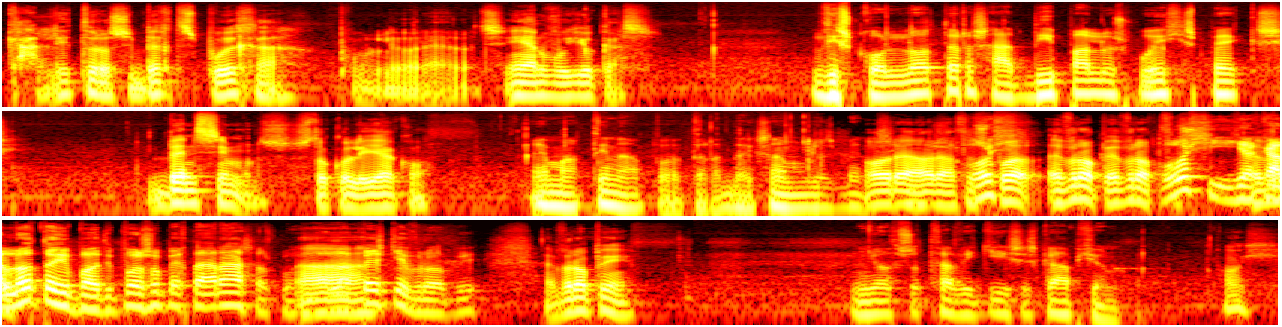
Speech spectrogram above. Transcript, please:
Καλύτερος συμπαίχτη που είχα; Πολύ ωραία ερώτηση. Ιαν Βουγιούκας. Δυσκολότερος αντίπαλος που έχεις παίξει; Μπεν Σίμονς στο κολεγιακό. Ε, μα τι να πω τώρα, εντάξει, να μου λες Ben Ωραία, Simmons. ωραία. Θα σου Όχι, πω Ευρώπη, Ευρώπη. όχι, για Ευρώπη. καλό το είπα ότι πόσο παιχταράς, ας πούμε. Α. Αλλά πες και Ευρώπη. Ευρώπη. Νιώθεις ότι θα αδικήσεις κάποιον; Όχι.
